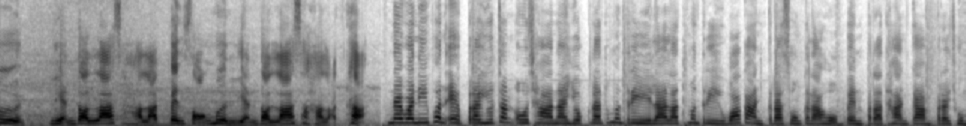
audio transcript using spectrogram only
50,000 เหรียญดอลลาร์สหรัฐเป็น 20,000 เหรียญดอลลาร์สหรัฐค่ะ ในวันนี้พลเอกประยุทธ์จันโอชานายกรัฐมนตรี และรัฐมนตรีว่าการกระทรวงกลาโหมเป็นประธานการประชุม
